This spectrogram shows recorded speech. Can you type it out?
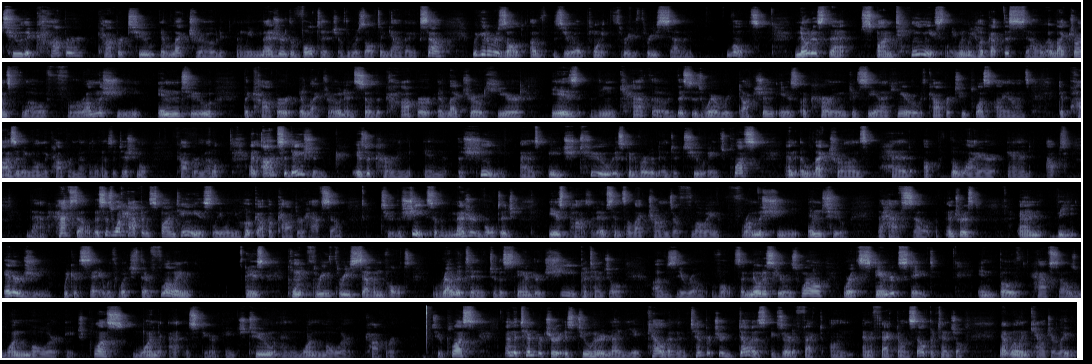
to the copper copper 2 electrode and we measure the voltage of the resulting galvanic cell, we get a result of 0.337 volts. Notice that spontaneously, when we hook up this cell, electrons flow from the SHE into the copper electrode, and so the copper electrode here is the cathode. This is where reduction is occurring. We can see that here with copper 2 plus ions depositing on the copper metal as additional copper metal. And oxidation is occurring in the SHE as H2 is converted into 2H plus and electrons head up the wire and out that half cell. This is what happens spontaneously when you hook up a copper half cell to the SHE. So the measured voltage is positive since electrons are flowing from the SHE into the half cell of interest. And the energy, we could say, with which they're flowing is 0.337 volts relative to the standard SHE potential of zero volts. And notice here as well, we're at standard state in both half cells, one molar H plus, one atmosphere H2, and one molar copper 2 plus. And the temperature is 298 Kelvin, and temperature does exert effect on an effect on cell potential that we'll encounter later.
